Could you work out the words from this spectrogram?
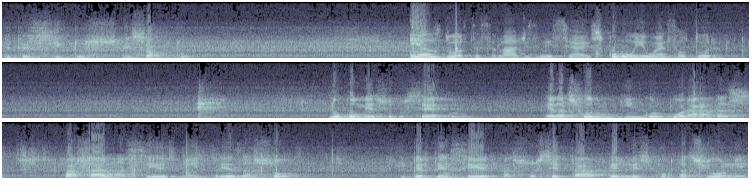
de tecidos em Salto. E as duas tecelagens iniciais, como iam a essa altura? No começo do século, elas foram incorporadas, passaram a ser uma empresa só e pertencer à Società per l'Esportazione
